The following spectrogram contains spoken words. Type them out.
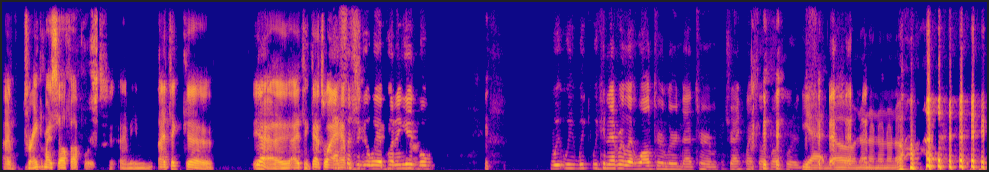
I've drank myself upwards. I mean, I think. Uh, yeah, I think that's why I haven't. such a good way of putting it. But we, we, we, we can never let Walter learn that term. Drag myself upwards. yeah, no, no, no, no, no, no.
